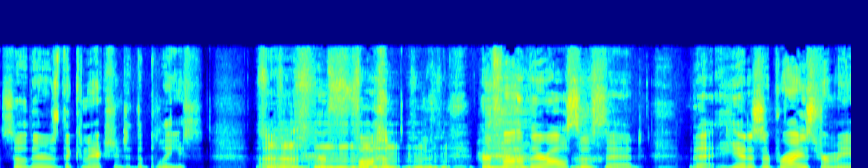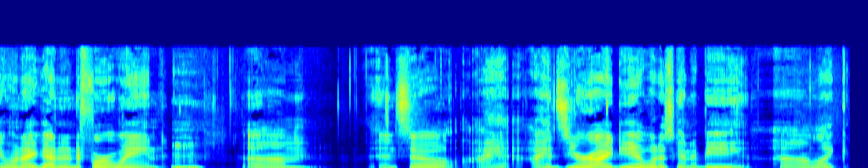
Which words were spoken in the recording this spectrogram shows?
So there's the connection to the police. Uh, her, fa- her father also said that he had a surprise for me when I got into Fort Wayne. Mm-hmm. Um, and so I I had zero idea what it's going to be. Uh, like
